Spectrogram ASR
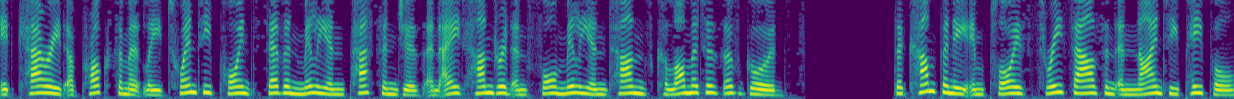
it carried approximately 20.7 million passengers and 804 million tons kilometers of goods. The company employs 3,090 people,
